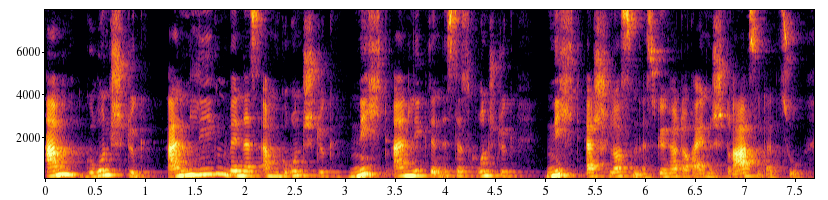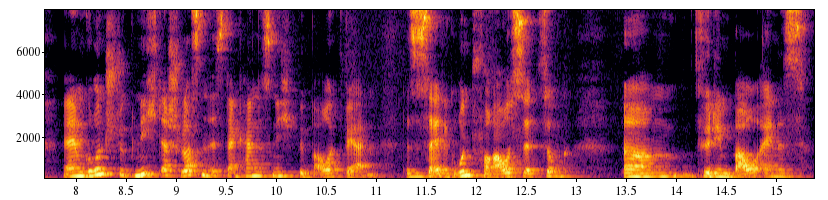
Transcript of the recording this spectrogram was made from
am Grundstück anliegen. Wenn das am Grundstück nicht anliegt, dann ist das Grundstück nicht erschlossen. Es gehört auch eine Straße dazu. Wenn ein Grundstück nicht erschlossen ist, dann kann es nicht bebaut werden. Das ist eine Grundvoraussetzung ähm, für den Bau eines,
